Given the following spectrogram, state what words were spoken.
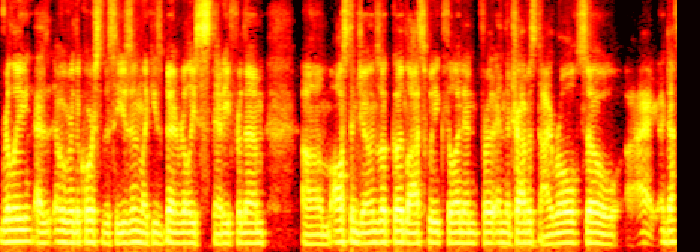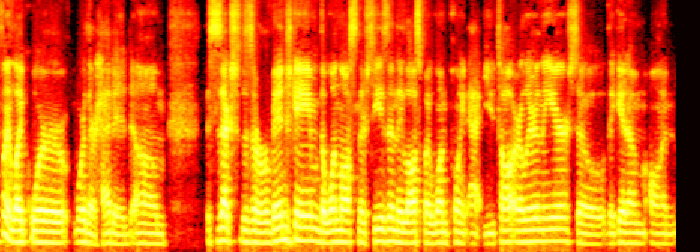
really as over the course of the season. Like he's been really steady for them. Um, Austin Jones looked good last week, filling in for in the Travis Dye role. So I, I definitely like where where they're headed. Um, this is actually this is a revenge game. The one loss in their season, they lost by one point at Utah earlier in the year, so they get them on,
